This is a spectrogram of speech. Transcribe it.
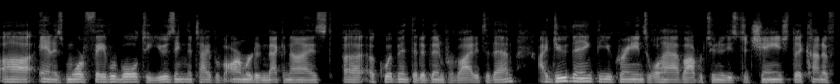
uh, and is more favorable to using the type of armored and mechanized uh, equipment that have been provided to them. I do think the Ukrainians will have opportunities to change the kind of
